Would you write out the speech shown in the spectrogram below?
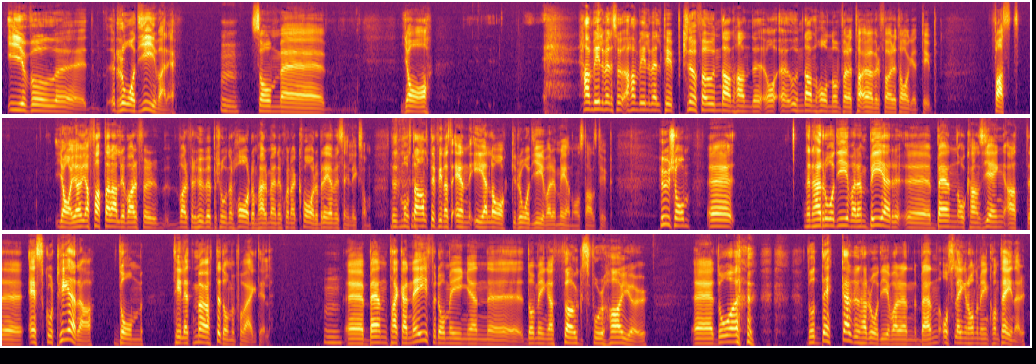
evil eh, rådgivare. Mm. Som eh, ja han vill väl han vill väl typ knuffa undan han, uh, undan honom för att ta över företaget typ. Fast ja, jag, jag, fattar aldrig varför varför huvudpersoner har de här människorna kvar bredvid sig liksom. Det måste alltid finnas en elak rådgivare med någonstans typ. Hur som eh, den här rådgivaren ber eh, Ben och hans gäng att eh, eskortera dem till ett möte de är på väg till. Mm. Eh, ben tackar nej för de är ingen eh, de är inga thugs for hire. Eh, då då däckar den här rådgivaren Ben och slänger honom i en container.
